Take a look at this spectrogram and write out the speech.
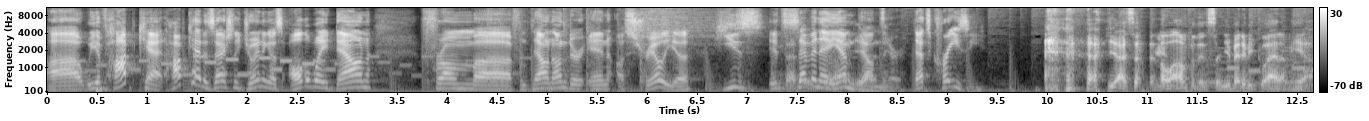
uh, we have Hopcat. Hopcat is actually joining us all the way down from uh, from down under in Australia. He's it's That 7 uh, a.m. down it's- there. That's crazy. yeah, I set an alarm for this, so you better be glad I'm here.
